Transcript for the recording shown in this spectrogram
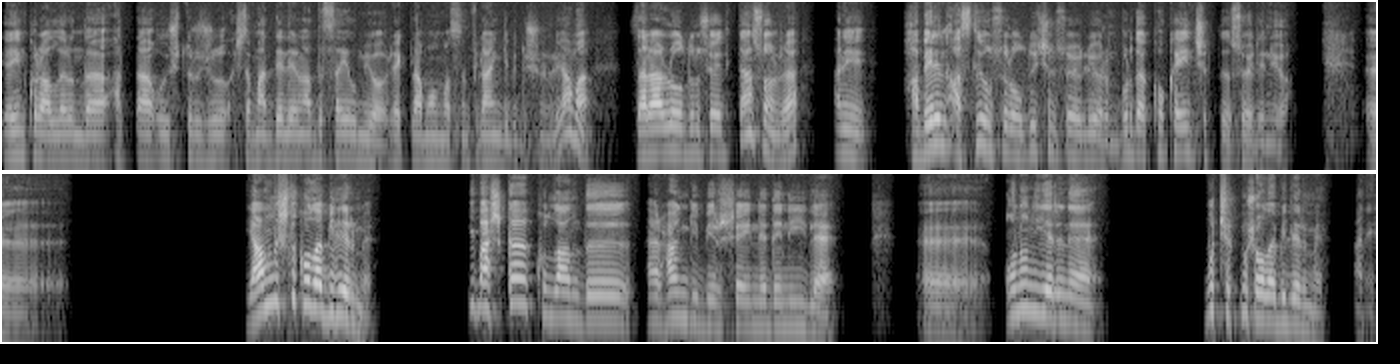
yayın kurallarında hatta uyuşturucu işte maddelerin adı sayılmıyor reklam olmasın falan gibi düşünülüyor ama zararlı olduğunu söyledikten sonra hani haberin asli unsur olduğu için söylüyorum. Burada kokain çıktığı söyleniyor. Ee, yanlışlık olabilir mi? Bir başka kullandığı herhangi bir şey nedeniyle e, onun yerine bu çıkmış olabilir mi? Hani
